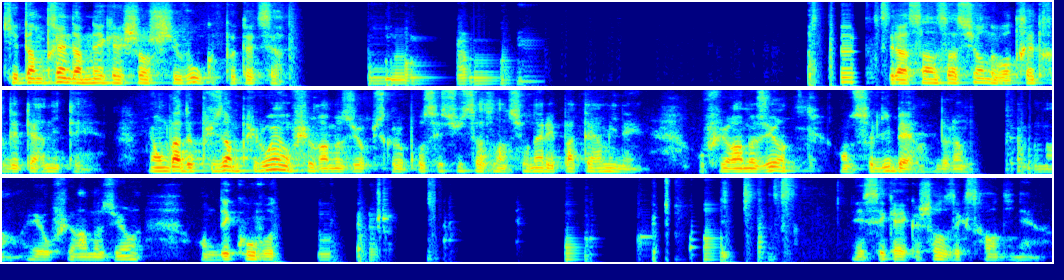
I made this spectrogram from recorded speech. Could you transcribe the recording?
qui est en train d'amener quelque chose chez vous que peut-être certains c'est la sensation de votre être d'éternité. Et on va de plus en plus loin au fur et à mesure, puisque le processus ascensionnel n'est pas terminé. Au fur et à mesure, on se libère de l'entrée et au fur et à mesure, on découvre et c'est quelque chose d'extraordinaire.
